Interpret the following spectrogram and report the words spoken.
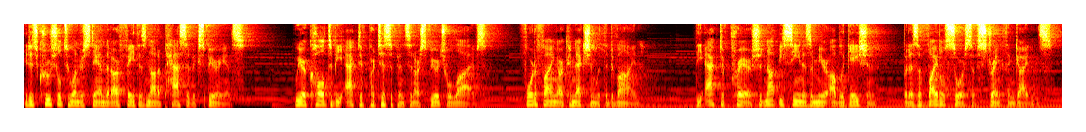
It is crucial to understand that our faith is not a passive experience. We are called to be active participants in our spiritual lives, fortifying our connection with the divine the act of prayer should not be seen as a mere obligation, but as a vital source of strength and guidance.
